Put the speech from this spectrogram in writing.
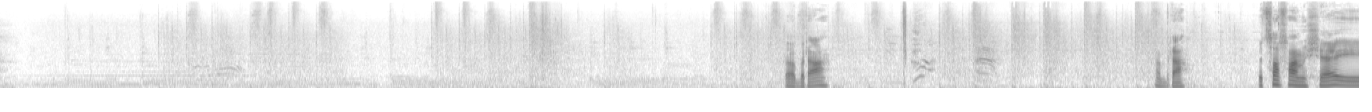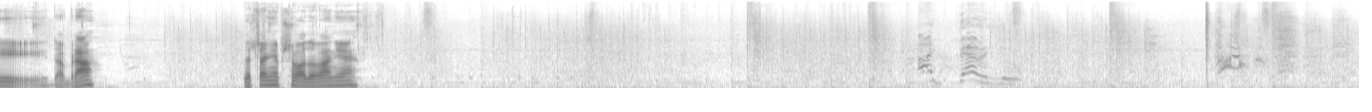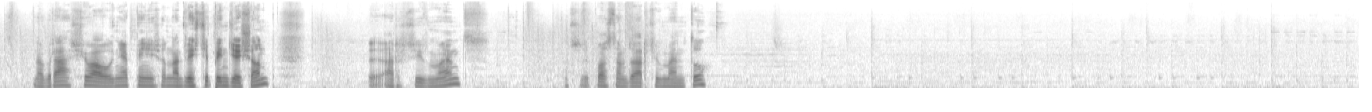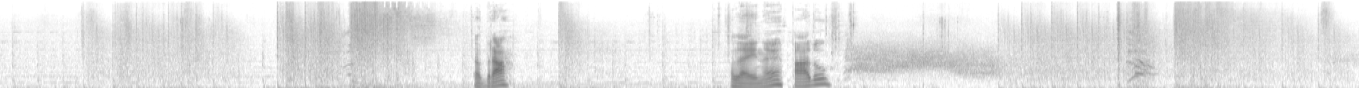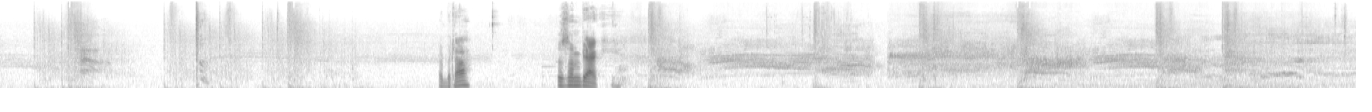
Dobra. Dobra. Wycofam się i... Dobra. Leczenie, przeładowanie. Dobra, siła ognia 50 na 250. Y, Achievement. Znaczy postęp do achievementu. Dobra. Kolejny padł. Dobra. To zombiaki.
